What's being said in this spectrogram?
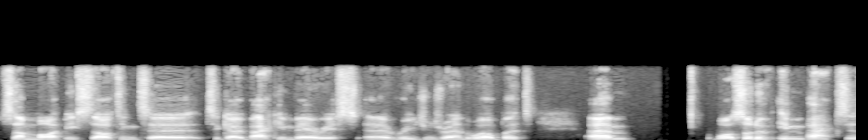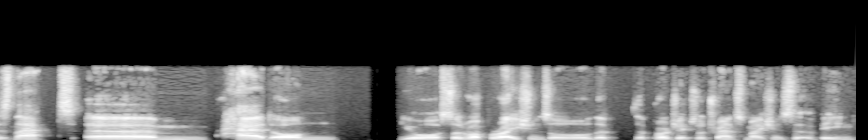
Some might be starting to to go back in various uh, regions around the world, but um, what sort of impacts has that um, had on your sort of operations or the, the projects or transformations that have been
